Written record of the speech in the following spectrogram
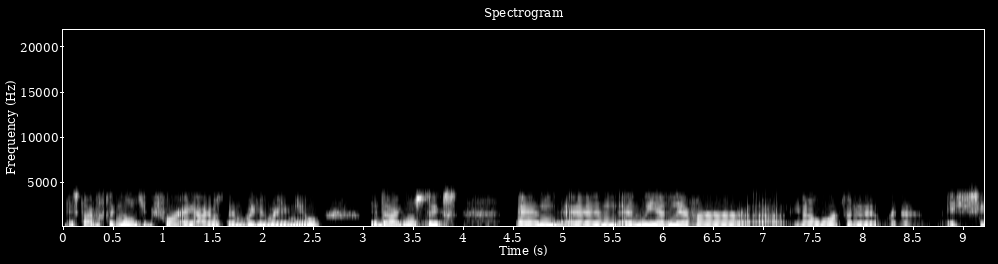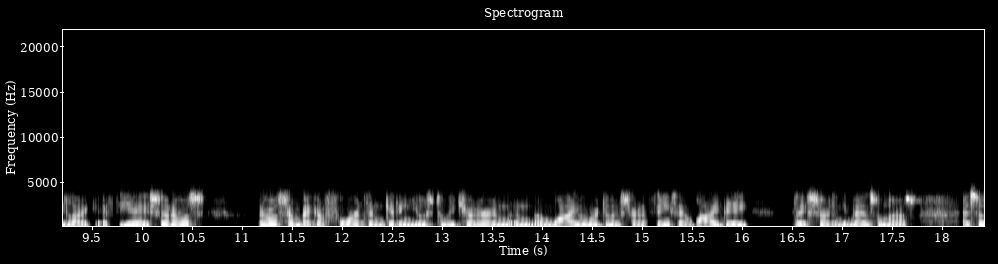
this type of technology before. AI was then really, really new in diagnostics, and and and we had never, uh, you know, worked with a with an agency like FDA. So there was there was some back and forth and getting used to each other and, and, and why we were doing certain things and why they placed certain demands on us. And so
